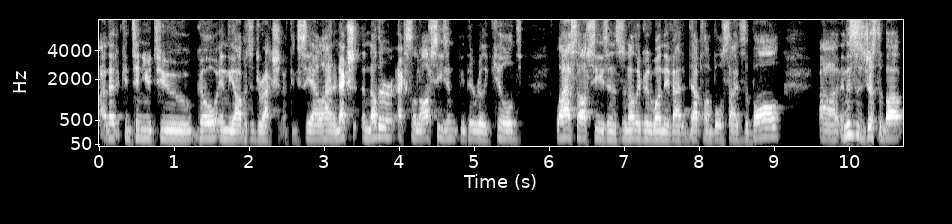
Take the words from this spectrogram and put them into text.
uh, that continue to go in the opposite direction. I think Seattle had an ex- another excellent offseason. I think they really killed last offseason. It's another good one. They've added depth on both sides of the ball. Uh, and this is just about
